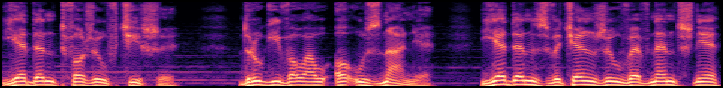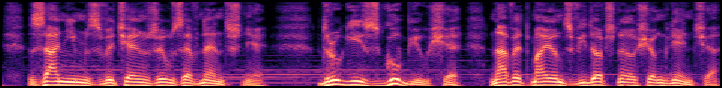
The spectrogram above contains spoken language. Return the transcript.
Jeden tworzył w ciszy, drugi wołał o uznanie – Jeden zwyciężył wewnętrznie, zanim zwyciężył zewnętrznie. Drugi zgubił się, nawet mając widoczne osiągnięcia.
